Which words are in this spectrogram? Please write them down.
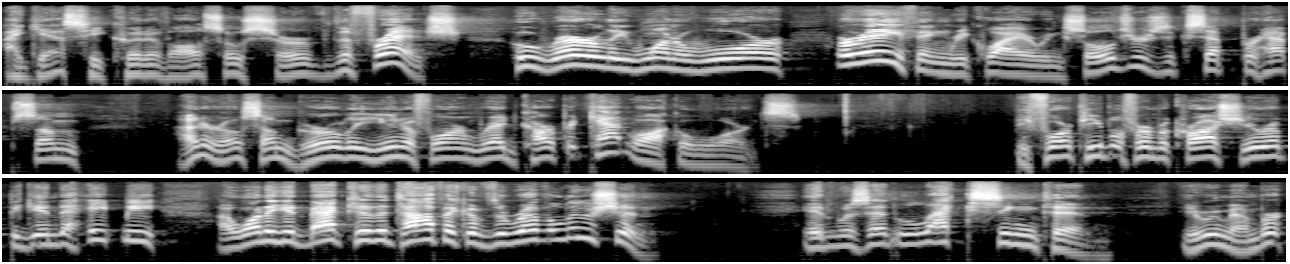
I guess he could have also served the French, who rarely won a war or anything requiring soldiers except perhaps some, I don't know, some girly uniform red carpet catwalk awards. Before people from across Europe begin to hate me, I want to get back to the topic of the revolution. It was at Lexington. You remember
